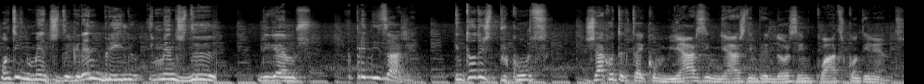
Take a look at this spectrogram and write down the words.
onde tive momentos de grande brilho e momentos de, digamos, aprendizagem. Em todo este percurso, já contactei com milhares e milhares de empreendedores em quatro continentes.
